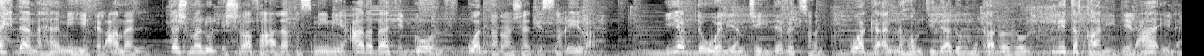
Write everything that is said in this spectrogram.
إحدى مهامه في العمل تشمل الإشراف على تصميم عربات الجولف والدراجات الصغيرة. يبدو ويليام جي ديفيدسون وكأنه امتداد مكرر لتقاليد العائلة.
